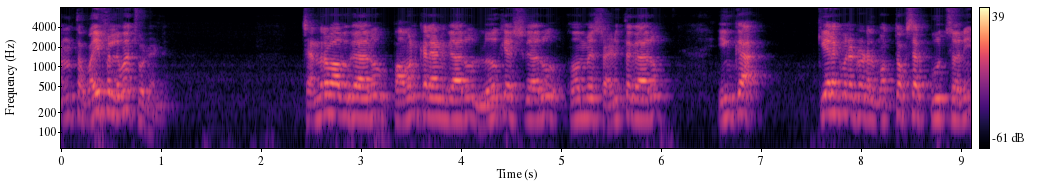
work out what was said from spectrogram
ఎంత వైఫల్యమో చూడండి. చంద్రబాబు గారు పవన్ కళ్యాణ్ గారు లోకేష్ గారు హోమ్ మినిస్టర్ అనిత గారు ఇంకా కీలకమైనటువంటి మొత్తం ఒకసారి కూర్చొని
